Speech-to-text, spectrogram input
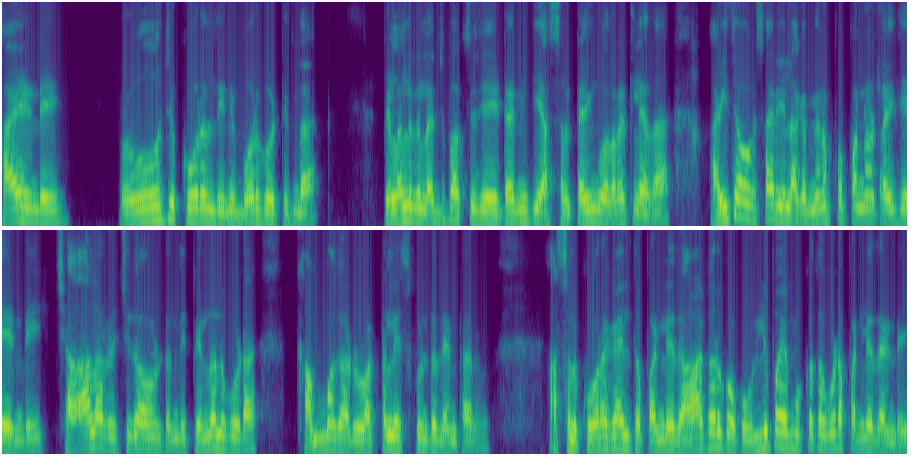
హాయ్ అండి. రోజు కూరలు తిని బోరు కొట్టిందా? పిల్లలకు లంచ్ బాక్స్ చేయడానికి అస్సలు టైం కుదరట్లేదా? అయితే ఒకసారి ఇలాగ మినపప్పు అన్నం ట్రై చేయండి. చాలా రుచిగా ఉంటుంది. పిల్లలు కూడా కమ్మగా లొట్టలు వేసుకుంటూ తింటారు. అసలు కూరగాయలతో పనిలేదు. ఆఖరుకు ఒక ఉల్లిపాయ ముక్కతో కూడా పనిలేదండి.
